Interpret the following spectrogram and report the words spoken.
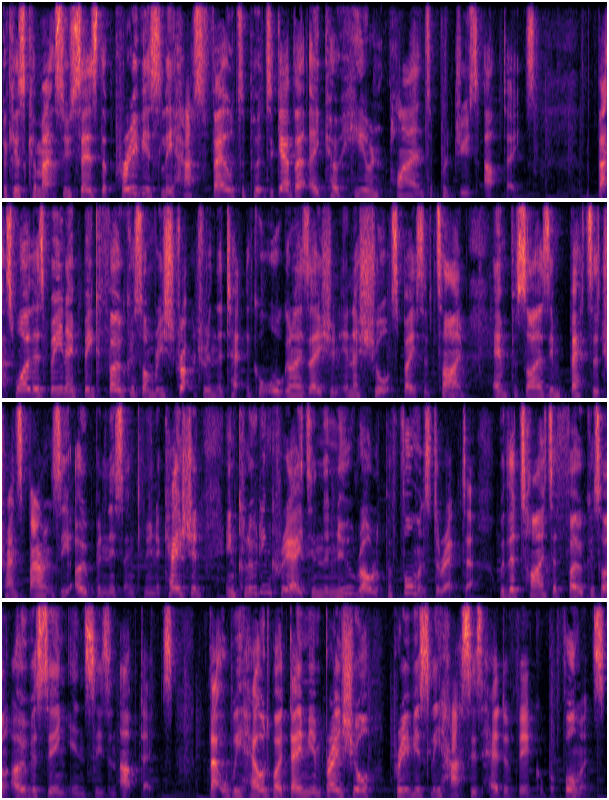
because Komatsu says that previously has failed to put together a coherent plan to produce updates. That's why there's been a big focus on restructuring the technical organisation in a short space of time, emphasising better transparency, openness and communication, including creating the new role of performance director with a tighter focus on overseeing in-season updates. That will be held by Damien Brayshaw, previously Haas's head of vehicle performance.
